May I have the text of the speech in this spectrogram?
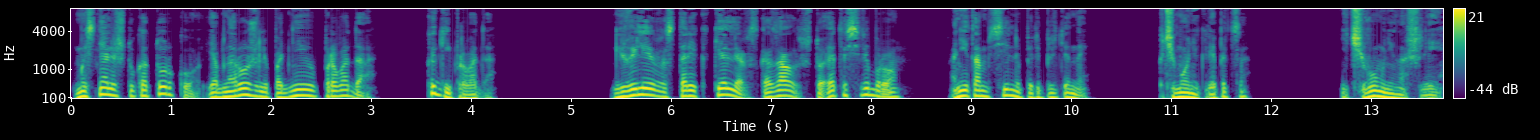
Мы сняли штукатурку и обнаружили под нею провода. Какие провода? Ювелир старик Келлер сказал, что это серебро. Они там сильно переплетены. К чему они крепятся? Ничего мы не нашли,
